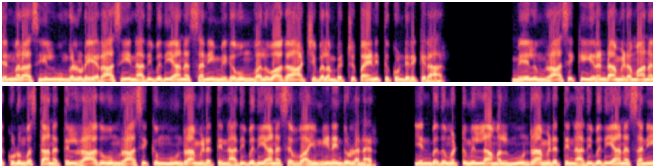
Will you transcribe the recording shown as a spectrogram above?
ஜென்மராசியில் உங்களுடைய ராசியின் அதிபதியான சனி மிகவும் வலுவாக ஆட்சிபலம் பெற்று பயணித்துக் கொண்டிருக்கிறார். மேலும் ராசிக்கு இரண்டாம் இடமான குடும்பஸ்தானத்தில் ராகுவும் ராசிக்கும் மூன்றாம் இடத்தின் அதிபதியான செவ்வாயும் இணைந்துள்ளனர். என்பது மட்டுமில்லாமல் மூன்றாம் இடத்தின் அதிபதியான சனி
